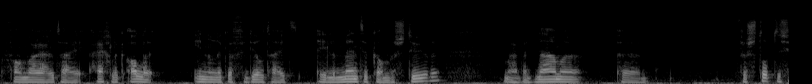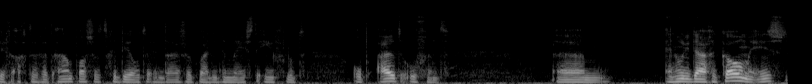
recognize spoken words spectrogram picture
van waaruit hij eigenlijk alle innerlijke verdeeldheid elementen kan besturen. Maar met name uh, verstopt hij zich achter het aanpassersgedeelte en daar is ook waar hij de meeste invloed op uitoefent. Um, en hoe hij daar gekomen is,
